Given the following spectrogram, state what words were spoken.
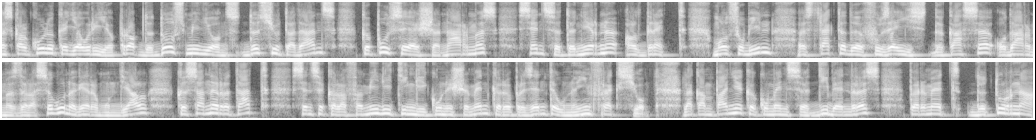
es calcula que hi hauria prop de 2 milions de ciutadans que posseeixen armes sense tenir-ne el dret. Molt sovint es tracta de fusells de caça o d'armes de la Segona Guerra Mundial que s'han heretat sense que la família tingui coneixement que representa una infracció. La campanya que comença divendres permet de tornar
